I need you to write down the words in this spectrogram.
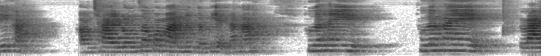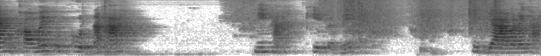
นี่ค่ะ เอาชายลงสักประมาณหนึ่งกระเบียดนะคะ เพื่อให้เพื่อให้ลายของเขาไม่กุดๆนะคะ นี่ค่ะ ขีดแบบนี้ ขีดยาวมาเลยค่ะ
